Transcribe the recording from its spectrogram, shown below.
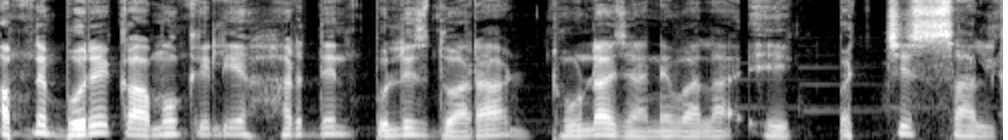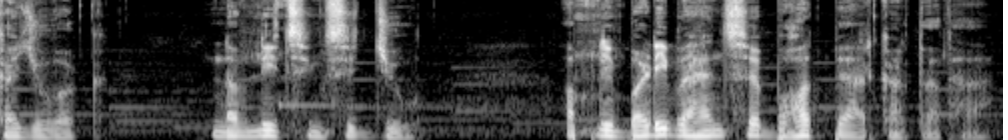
अपने बुरे कामों के लिए हर दिन पुलिस द्वारा ढूंढा जाने वाला एक 25 साल का युवक नवनीत सिंह सिज्जू अपनी बड़ी बहन से बहुत प्यार करता था।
